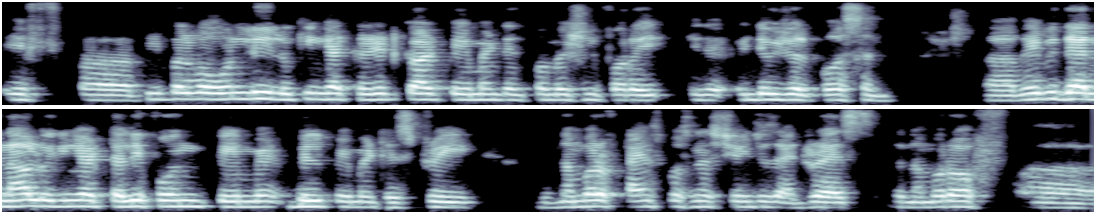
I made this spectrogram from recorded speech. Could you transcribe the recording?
if uh, people were only looking at credit card payment information for a individual person uh, maybe they're now looking at telephone payment bill payment history the number of times person has changed his address the number of uh,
